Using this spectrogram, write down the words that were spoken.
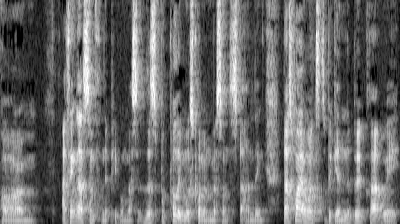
Um, I think that's something that people miss. That's probably the most common misunderstanding. That's why I wanted to begin the book that way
